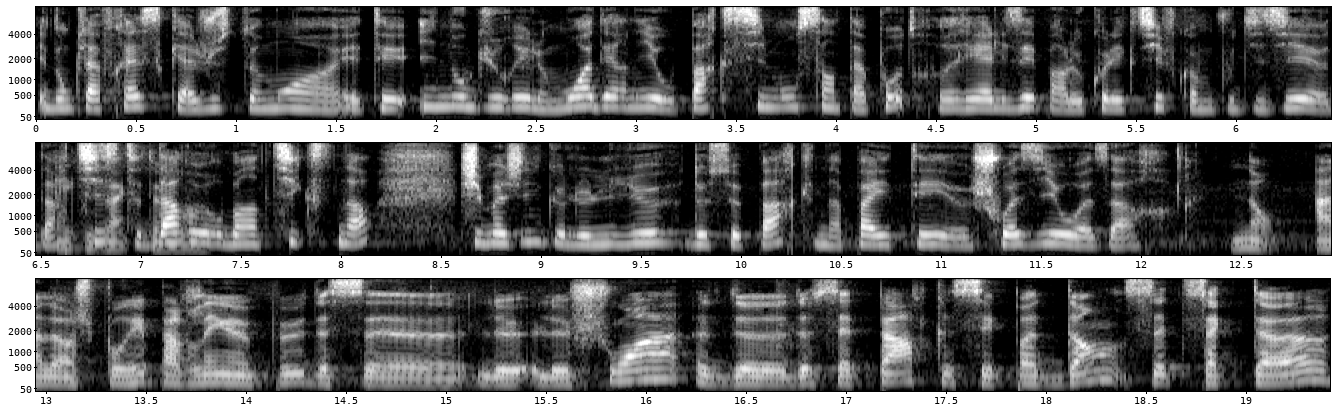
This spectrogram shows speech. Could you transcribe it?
Et donc, la fresque a justement euh, été inaugurée le mois dernier au parc Simon Saint-Apôtre, réalisée par le collectif, comme vous disiez, d'artistes d'art urbain Tixna. J'imagine que le lieu de ce parc n'a pas été euh, choisi au hasard? Non. Alors, je pourrais parler un peu de ce, le, choix de, de cette parc. C'est pas dans ce secteur.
